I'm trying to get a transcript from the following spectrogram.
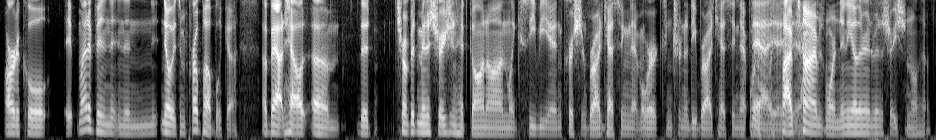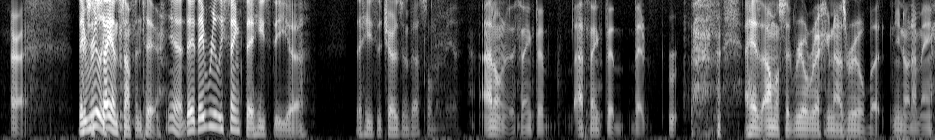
article? It might have been in the no it's in ProPublica about how um the Trump administration had gone on like CBN Christian Broadcasting Network and Trinity Broadcasting Network Yeah, like yeah, five yeah. times more than any other administration will have. All right. They Which really saying something too. yeah, they they really think that he's the uh, that he's the chosen vessel, my man. I don't really think that I think that that I has almost said real recognize real, but you know what I mean.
